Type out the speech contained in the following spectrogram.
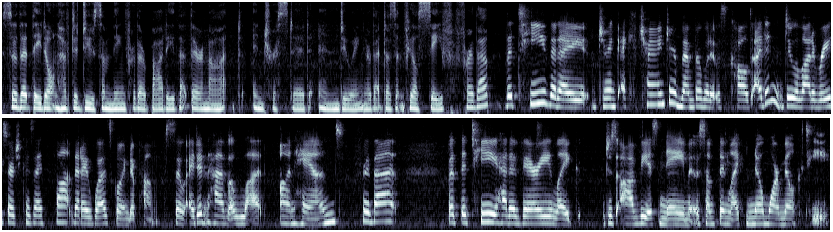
so that they don't have to do something for their body that they're not interested in doing or that doesn't feel safe for them. The tea that I drink, I'm trying to remember what it was called. I didn't do a lot of research because I thought that I was going to pump. So I didn't have a lot on hand for that. But the tea had a very, like, just obvious name. It was something like no more milk tea.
